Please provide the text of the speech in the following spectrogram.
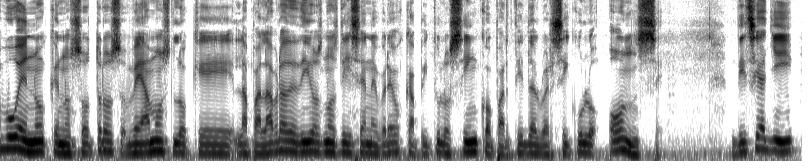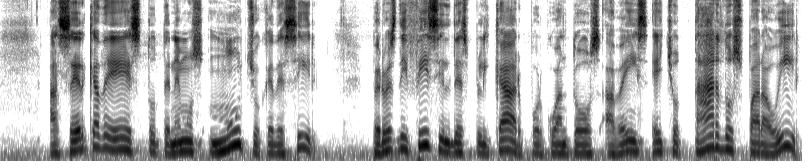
bueno que nosotros veamos lo que la palabra de Dios nos dice en Hebreos capítulo 5 a partir del versículo 11. Dice allí, Acerca de esto tenemos mucho que decir, pero es difícil de explicar por cuanto os habéis hecho tardos para oír.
